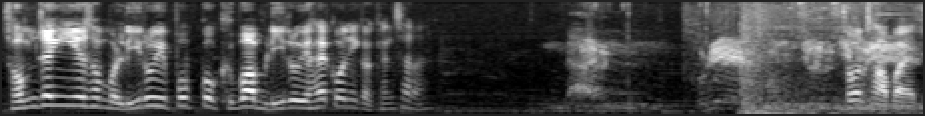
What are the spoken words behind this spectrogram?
점쟁이에서 뭐 리로이 뽑고 그 밥 리로이 할 거니까 괜찮아. 전 잡아야 돼.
